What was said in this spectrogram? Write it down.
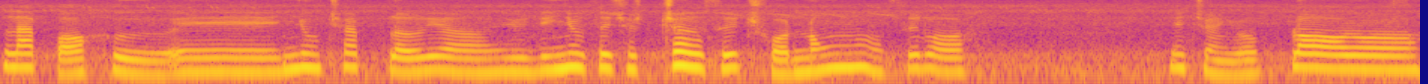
Là bỏ hử nhung chấp lỡ đi à. Đi nhung tôi cho chơi dưới chỗ nóng dưới lo. Như chẳng có lo.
